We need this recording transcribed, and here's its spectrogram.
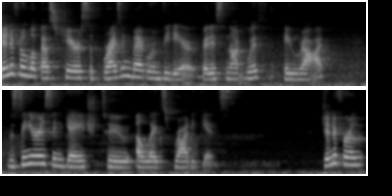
Jennifer Lopez shares surprising bedroom video, but it's not with A-Rod. The singer is engaged to Alex Rodriguez. Jennifer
